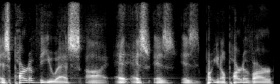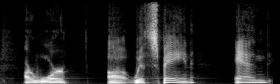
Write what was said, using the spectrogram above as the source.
as part of the U.S. Uh, as as as you know part of our our war uh, with Spain, and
